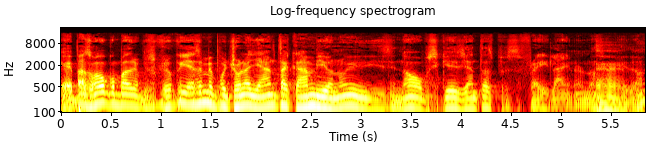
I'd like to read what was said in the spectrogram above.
¿qué pasó, compadre? Pues creo que ya se me ponchó la llanta, cambio, ¿no? Y dice, no, pues si quieres llantas, pues Freightliner, no sé qué, ¿no?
